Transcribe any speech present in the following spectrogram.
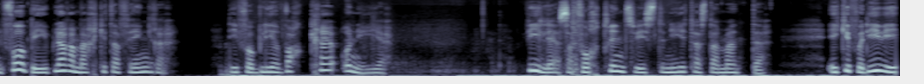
men få bibler er merket av fingre. De forblir vakre og nye. Vi leser fortrinnsvis Det nye testamentet, ikke fordi vi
